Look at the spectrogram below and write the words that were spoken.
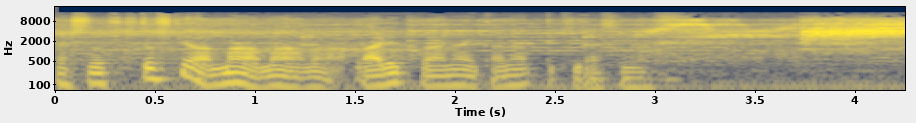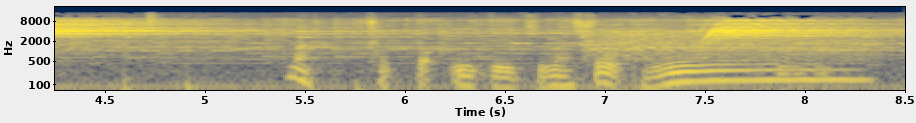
私の引きとしては、まあまあまあ、悪くはないかなって気がします。まあ、ちょっと見ていきましょうかね。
